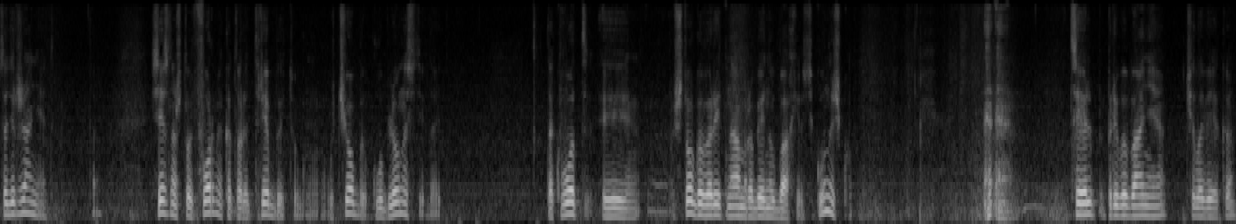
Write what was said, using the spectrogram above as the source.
Содержание это. Да. Естественно, что в форме, которая требует учебы, углубленности. Да. Так вот, и что говорит нам Рабейну Бахью? Секундочку цель пребывания человека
